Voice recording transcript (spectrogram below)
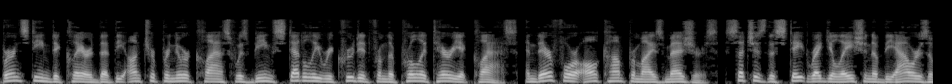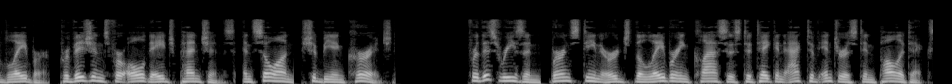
Bernstein declared that the entrepreneur class was being steadily recruited from the proletariat class, and therefore all compromise measures, such as the state regulation of the hours of labor, provisions for old age pensions, and so on, should be encouraged. For this reason, Bernstein urged the laboring classes to take an active interest in politics.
